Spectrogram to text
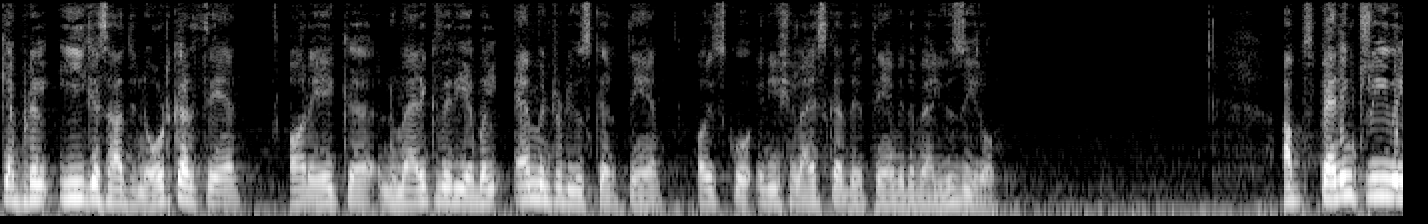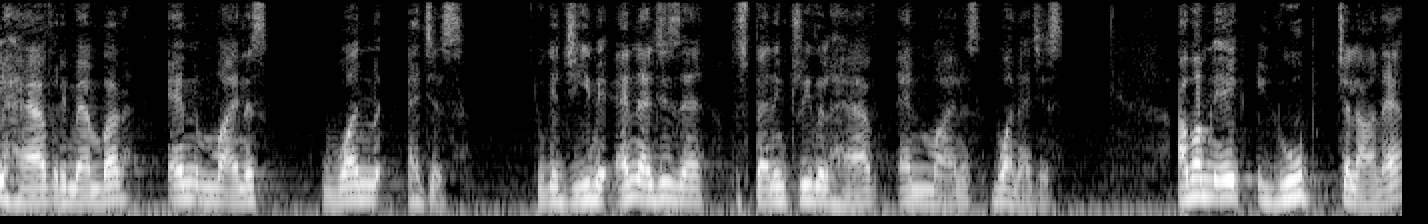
کیپٹل ای e کے ساتھ نوٹ کرتے ہیں اور ایک نومیرک ویریبل ایم انٹروڈیوس کرتے ہیں اور اس کو انیشلائز کر دیتے ہیں ود ویلو زیرو اب spanning tree will have remember N minus one edges کیونکہ جی میں این ایجز ہیں تو spanning tree will have N minus one edges اب ہم نے ایک لوپ چلانا ہے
